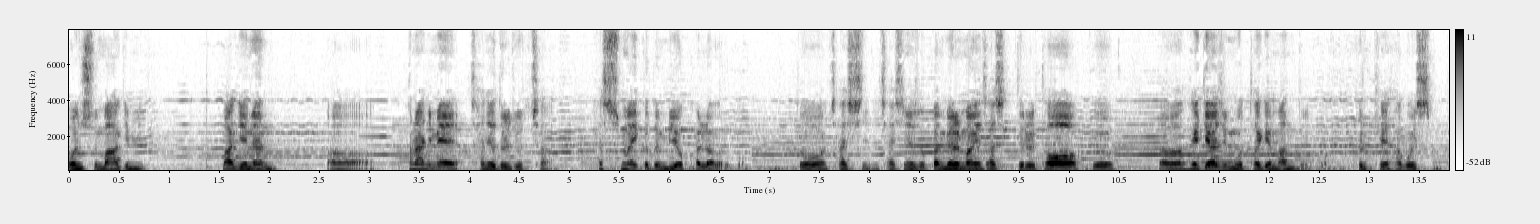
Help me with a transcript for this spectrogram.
원수 마귀입니다. 마귀는 어, 하나님의 자녀들조차 할 수만 있거든 미혹하려 그러고 또 자신 자신에 속한 멸망의 자식들을 더그 어, 회개하지 못하게 만들고 그렇게 하고 있습니다.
